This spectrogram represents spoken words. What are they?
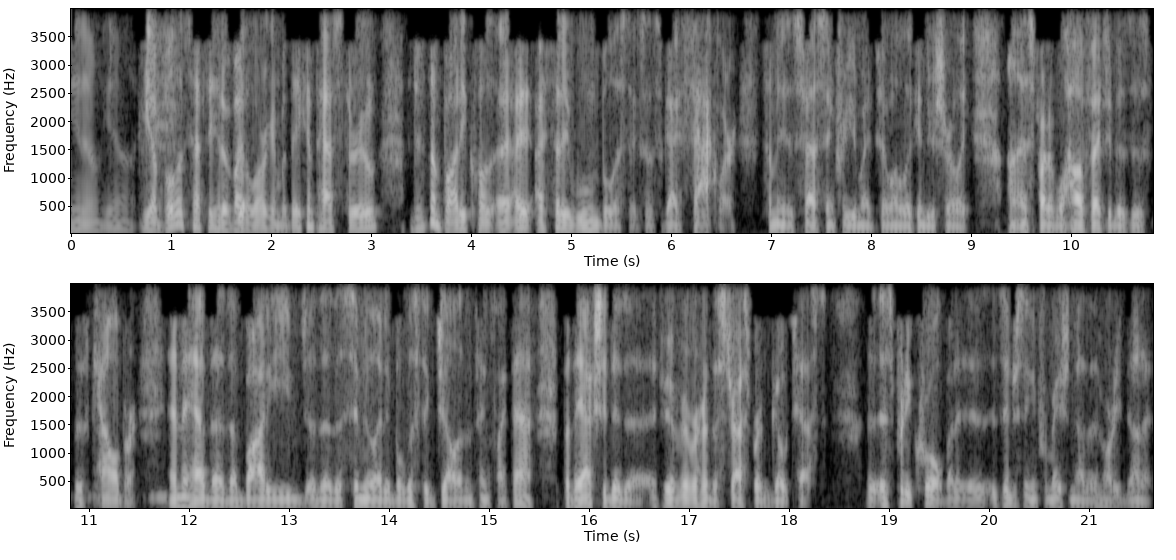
You know, yeah, yeah. Bullets have to hit a vital organ, but they can pass through. Doesn't the body close? I, I studied wound ballistics. It's a guy Fackler. Something that's fascinating for you. Might want to look into Shirley uh, as part of well, how effective is this this caliber? And they had the the body, the, the simulated ballistic gelatin and things like that. But they actually did. A, if you've ever heard the Strasbourg goat test, it's pretty cruel, but it's interesting information now that they've already done it.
